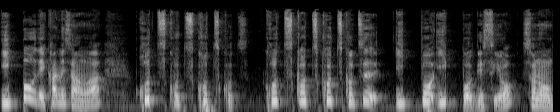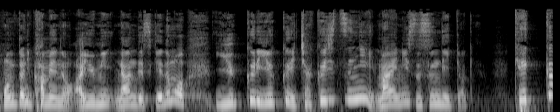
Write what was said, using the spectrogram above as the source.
一方で亀さんは、コツコツコツコツ、コツコツコツコツ、一歩一歩ですよ。その本当に亀の歩みなんですけれども、ゆっくりゆっくり着実に前に進んでいったわけです。結果、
